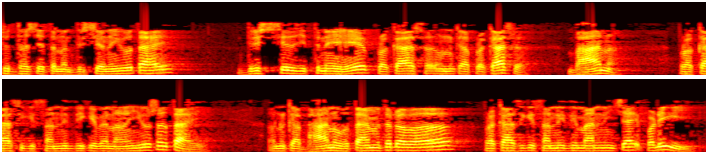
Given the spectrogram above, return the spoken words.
शुद्ध चेतन दृश्य नहीं होता है। दृश्य जितने है, प्रकाश, उनका प्रकाश, भान, प्रकाश की सन्निधि के बिना नहीं हो सकता है। उनका भान होता है मतलब प्रकाश की सन्निधि माननी चाहिए, पड़ेगी।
